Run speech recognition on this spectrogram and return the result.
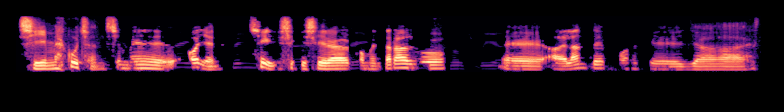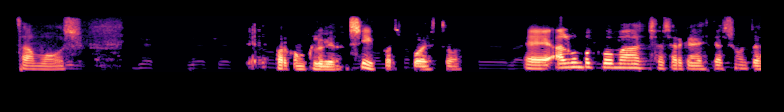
Si me escuchan, si me oyen, sí, si quisiera comentar algo, eh, adelante, porque ya estamos eh, por concluir. Sí, por supuesto. Eh, algo un poco más acerca de este asunto,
